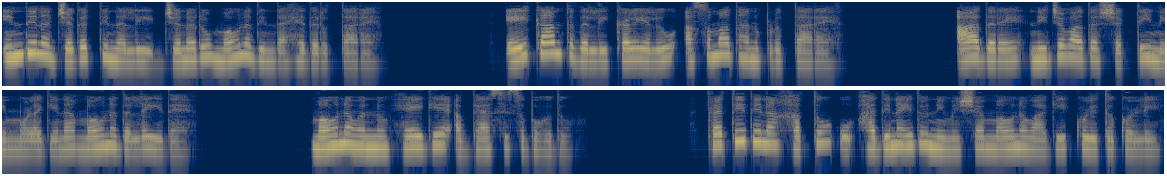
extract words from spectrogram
ಇಂದಿನ ಜಗತ್ತಿನಲ್ಲಿ ಜನರು ಮೌನದಿಂದ ಹೆದರುತ್ತಾರೆ. ಏಕಾಂತದಲ್ಲಿ ಕಳೆಯಲು ಅಸಮಾಧಾನಪಡುತ್ತಾರೆ. ಆದರೆ ನಿಜವಾದ ಶಕ್ತಿ ನಿಮ್ಮೊಳಗಿನ ಮೌನದಲ್ಲೇ ಇದೆ. ಮೌನವನ್ನು ಹೇಗೆ ಅಭ್ಯಾಸಿಸಬಹುದು? ಪ್ರತಿದಿನ ಹತ್ತು ಹದಿನೈದು ನಿಮಿಷ ಮೌನವಾಗಿ ಕುಳಿತುಕೊಳ್ಳಿ.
